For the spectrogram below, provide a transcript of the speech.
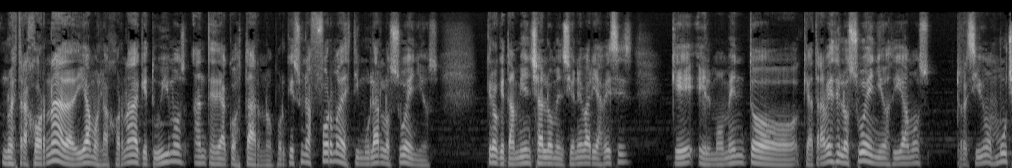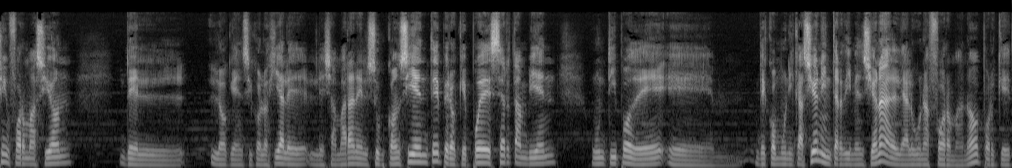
nuestra jornada, digamos, la jornada que tuvimos antes de acostarnos, porque es una forma de estimular los sueños. Creo que también ya lo mencioné varias veces, que el momento, que a través de los sueños, digamos, recibimos mucha información del lo que en psicología le, llamarán el subconsciente, pero que puede ser también un tipo de, eh, de, comunicación interdimensional de alguna forma, ¿no? Porque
